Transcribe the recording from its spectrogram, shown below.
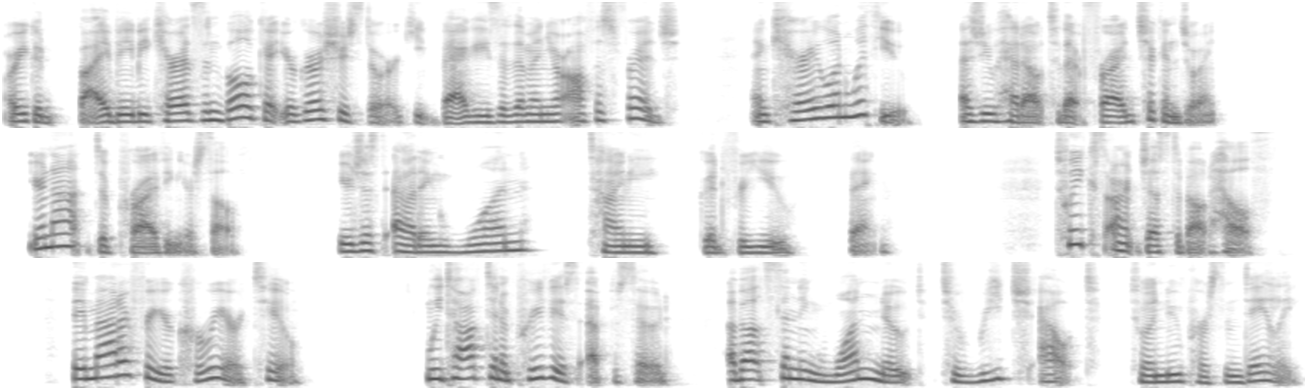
Or you could buy baby carrots in bulk at your grocery store, keep baggies of them in your office fridge, and carry one with you as you head out to that fried chicken joint. You're not depriving yourself. You're just adding one tiny good for you thing. Tweaks aren't just about health, they matter for your career too. We talked in a previous episode about sending one note to reach out to a new person daily.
